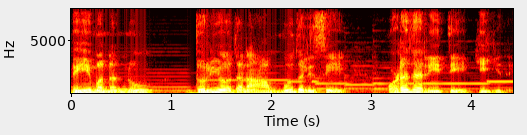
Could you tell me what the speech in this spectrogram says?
ಭೀಮನನ್ನು ದುರ್ಯೋಧನ ಮೂದಲಿಸಿ ಹೊಡೆದ ರೀತಿ ಹೀಗಿದೆ.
